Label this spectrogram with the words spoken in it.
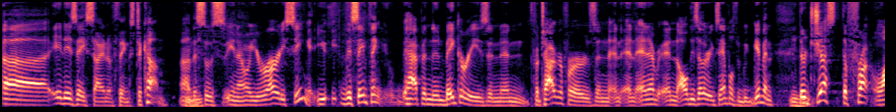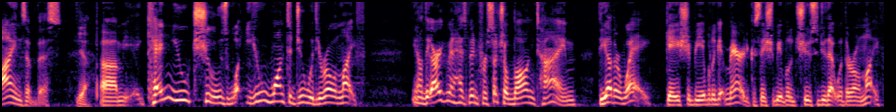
uh, it is a sign of things to come. Uh, Mm-hmm. This was, you know, you're already seeing it. You, the same thing happened in bakeries and, and photographers and and, and, and, every- and all these other examples we've given. They're just the front lines of this. Yeah. Um, can you choose what you want to do with your own life? You know, the argument has been for such a long time the other way. Gays should be able to get married because they should be able to choose to do that with their own life.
